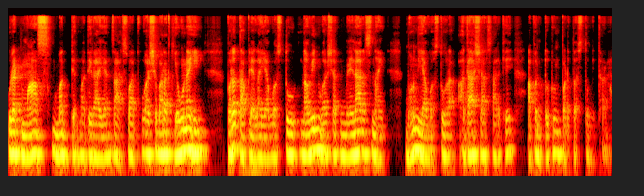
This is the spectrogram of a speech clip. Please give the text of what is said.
उलट मांस मद्य मदिरा यांचा आस्वाद वर्षभरात घेऊनही परत आपल्याला या वस्तू नवीन वर्षात मिळणारच नाही म्हणून या वस्तूवर अधाशासारखे आपण तुटून पडत असतो मित्रांनो.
